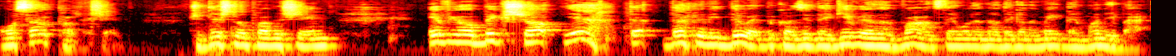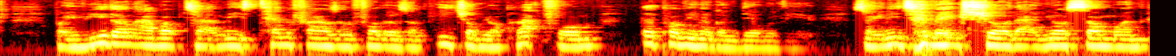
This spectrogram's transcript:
or self-publishing? Traditional publishing, if you're a big shot, yeah, de- definitely do it because if they give you an advance, they want to know they're going to make their money back But if you don't have up to at least 10,000 followers on each of your platform, they're probably not going to deal with you. So you need to make sure that you're someone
